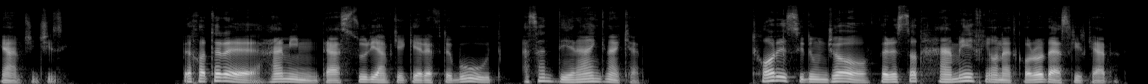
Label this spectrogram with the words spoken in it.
یه همچین چیزی. به خاطر همین دستوری هم که گرفته بود اصلا درنگ نکرد. تا رسید اونجا فرستاد همه خیانتکارا رو دستگیر کردند.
